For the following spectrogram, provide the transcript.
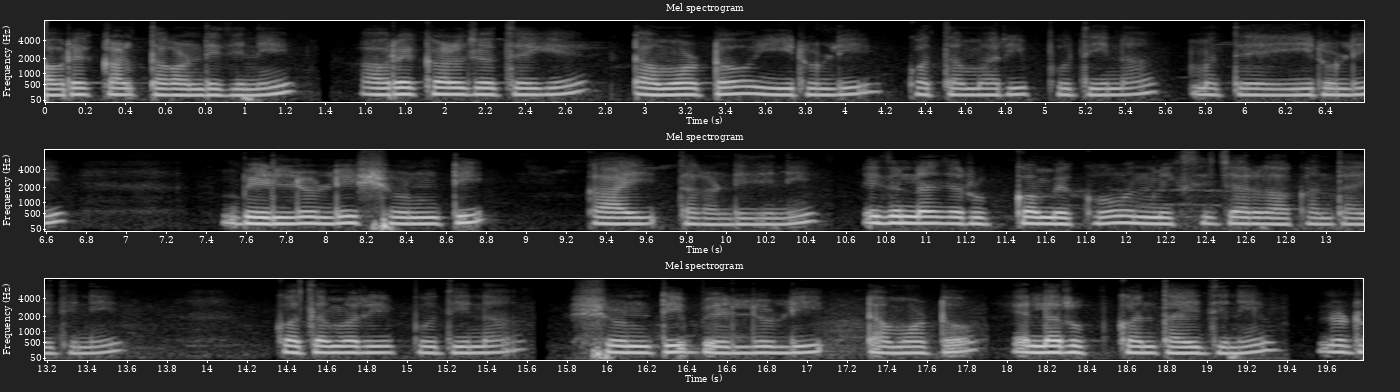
ಅವರೆಕಾಳು ತಗೊಂಡಿದ್ದೀನಿ. ಅವರೆಕಾಳು ಜೊತೆಗೆ ಟೊಮೊಟೊ, ಈರುಳ್ಳಿ, ಕೊತ್ತಂಬರಿ, ಪುದೀನ ಮತ್ತು ಈರುಳ್ಳಿ, ಬೆಳ್ಳುಳ್ಳಿ, ಶುಂಠಿ, ಕಾಯಿ ತಗೊಂಡಿದ್ದೀನಿ. ಇದನ್ನು ರುಬ್ಕೊಬೇಕು. ಒಂದು ಮಿಕ್ಸಿ ಜಾರ್ಗೆ ಹಾಕೊತಾ ಇದ್ದೀನಿ. ಕೊತ್ತಂಬರಿ, ಪುದೀನ, ಶುಂಠಿ, ಬೆಳ್ಳುಳ್ಳಿ, ಟೊಮೊಟೊ ಎಲ್ಲ ರುಬ್ಕೊತಾ ಇದ್ದೀನಿ. ನೋಡಿ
